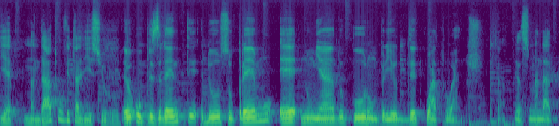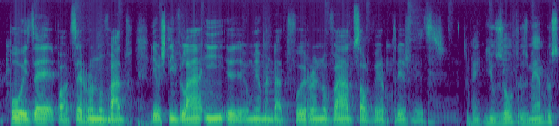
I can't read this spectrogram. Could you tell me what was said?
E é mandato ou vitalício? O, o presidente do Supremo é nomeado por um período de quatro anos. Tá. Esse mandato Pois é, pode ser renovado. Eu estive lá e uh, o meu mandato foi renovado, salvo erro, três vezes. Muito bem. E os outros membros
